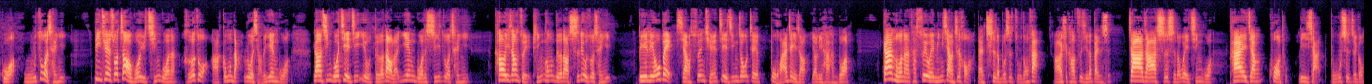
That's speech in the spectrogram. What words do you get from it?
国五座城邑，并劝说赵国与秦国呢合作啊，攻打弱小的燕国，让秦国借机又得到了燕国的十一座城邑，靠一张嘴凭空得到十六座城邑。比刘备向孙权借荆州这不还这一招要厉害很多。甘罗呢，他虽为名相之后啊，但吃的不是祖宗饭，而是靠自己的本事，扎扎实实的为秦国开疆扩土，立下不世之功。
